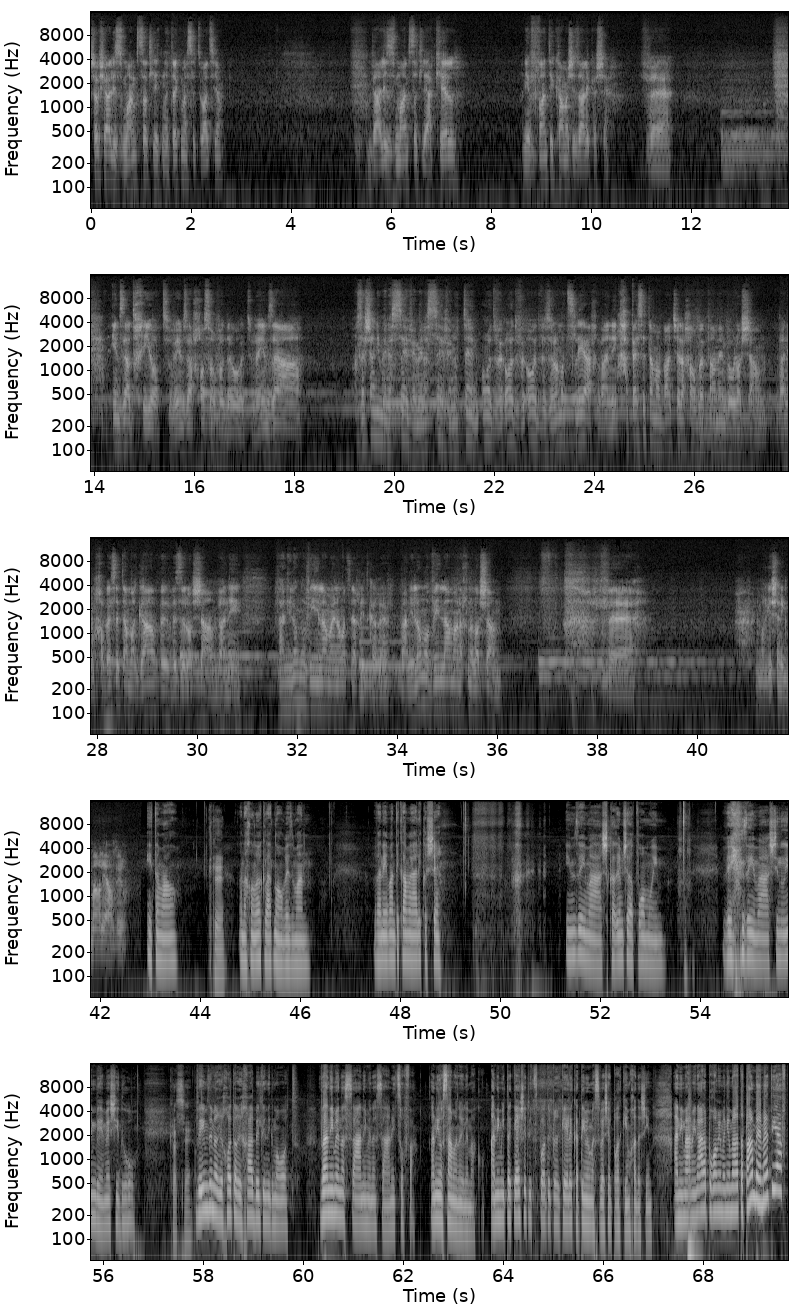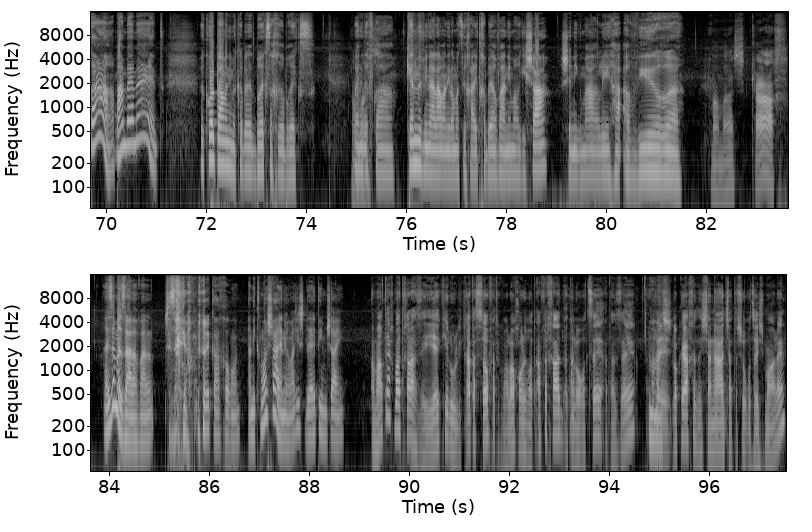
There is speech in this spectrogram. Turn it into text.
חושב שהיה לי זמן קצת להתנתק מהסיטואציה, והיה לי זמן קצת לעכל. אני הבנתי כמה שזה היה לי קשה. ואם זה הדחיות, ואם זה החוסר ודאות, ואם זה ה... זה שאני מנסה ומנסה ונותן עוד ועוד ועוד, וזה לא מצליח, ואני מחפש את המבט שלך הרבה פעמים והוא לא שם, ואני מחפש את המגע ו- וזה לא שם, ואני... ואני לא מבין למה אני לא מצליח להתקרב, ואני לא מבין למה אנחנו לא שם. ו... אני מרגיש שנגמר לי האוויר. איתמר, כן. אנחנו לא הקלטנו הרבה זמן, ואני הבנתי כמה היה לי קשה. אם זה עם השקרים של הפרומואים, ואם זה עם השינויים בימי שידור, קשה. ואם זה מריחות עריכה בלתי נגמרות. ואני מנסה, אני מנסה, אני צופה. אני עושה מנוי למאקו. אני מתעקשת לצפות בפרקי לקטים במסווה של פרקים חדשים. אני מאמינה לפרומים, אני אומרת, הפעם באמת תהיה הפתעה, הפעם באמת. וכל פעם אני מקבלת ברקס אחרי ברקס. ואני. דווקא כן מבינה למה אני לא מצליחה להתחבר, ואני מרגישה שנגמר לי האוויר. ממש כך. איזה מזל אבל, שזה היה הפרק האחרון. אני כמו שי, אני ממש הזדהיתי עם שי. אמרתי לך בהתחלה, זה יהיה כאילו לקראת הסוף, אתה כבר לא יכול לראות אף אחד, אתה לא רוצה, אתה זה. ממש. ולוקח איזה שנה עד שאתה שוב רוצה לשמוע עליהם.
